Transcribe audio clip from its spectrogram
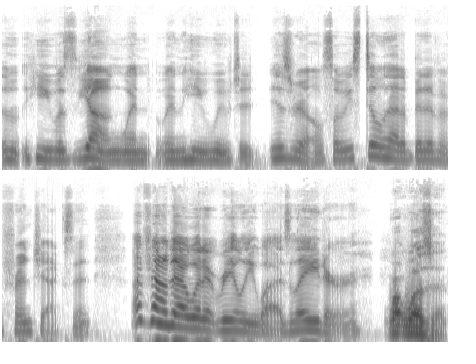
uh, he was young when when he moved to Israel. So he still had a bit of a French accent. I found out what it really was later. What was it?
